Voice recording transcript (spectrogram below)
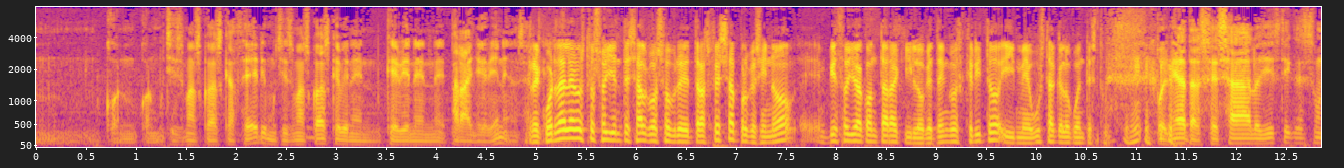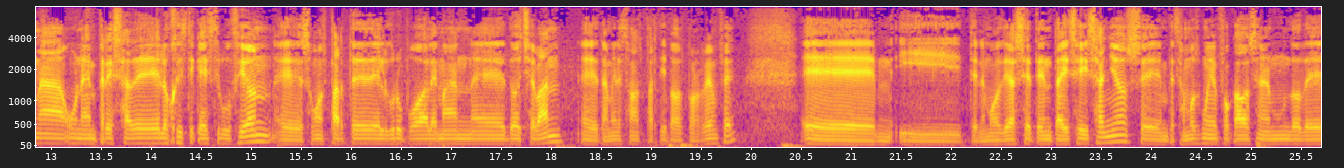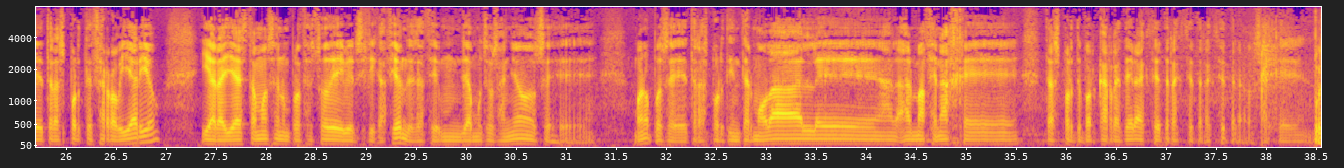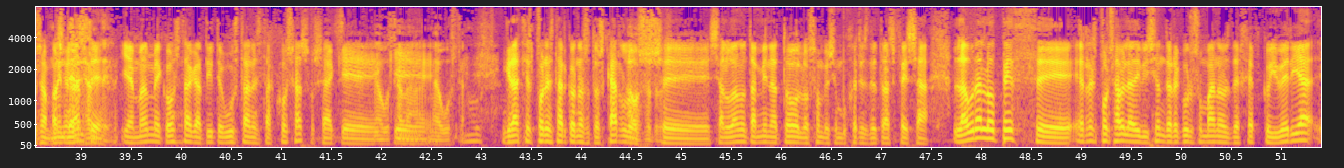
con, muchísimas cosas que hacer y muchísimas cosas que vienen que vienen eh, para el año que viene. Recuérdale a nuestros oyentes algo sobre Transfesa, porque si no, empiezo yo a contar aquí lo que tengo escrito y me gusta que lo cuentes tú. Pues mira, Transfesa Logistics es una, una empresa de logística y distribución. Eh, somos parte del grupo alemán eh, Deutsche Bahn. también estamos participados por Renfe. Eh, y tenemos ya 76 años, eh, empezamos muy enfocados en el mundo de transporte ferroviario y ahora ya estamos en un proceso de diversificación. Desde hace ya muchos años eh, bueno, pues eh, transporte intermodal, eh, almacenaje, transporte por carretera, etcétera, etcétera, etcétera. O sea que pues apasionante. Y además me consta que a ti te gustan estas cosas, o sea que... Me gusta, me, gusta, Gracias por estar con nosotros, Carlos. Eh, saludando también a todos los hombres y mujeres de Transfesa. Laura López es responsable de la División de Recursos Humanos de Jefco Iberia.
